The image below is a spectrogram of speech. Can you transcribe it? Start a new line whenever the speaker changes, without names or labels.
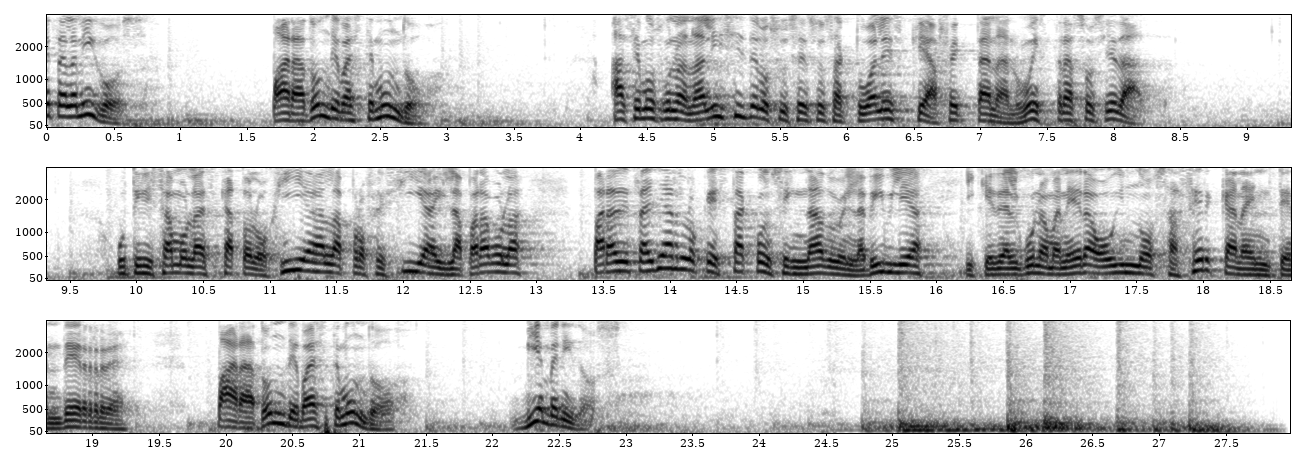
¿Qué tal amigos? ¿Para dónde va este mundo? Hacemos un análisis de los sucesos actuales que afectan a nuestra sociedad. Utilizamos la escatología, la profecía y la parábola para detallar lo que está consignado en la Biblia y que de alguna manera hoy nos acercan a entender para dónde va este mundo. Bienvenidos.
